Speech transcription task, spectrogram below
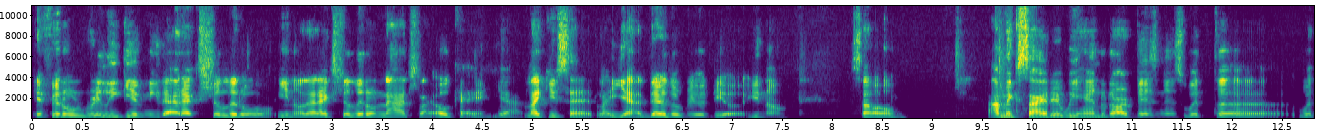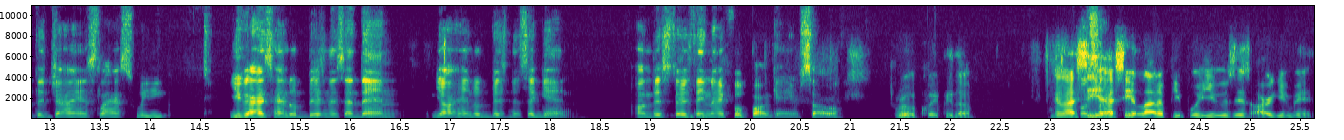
if it'll really give me that extra little you know that extra little notch like okay yeah like you said like yeah they're the real deal you know so I'm excited. We handled our business with the with the Giants last week. You guys handled business, and then y'all handled business again on this Thursday mm-hmm. night football game. So, real quickly though, because I see I see a lot of people use this argument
